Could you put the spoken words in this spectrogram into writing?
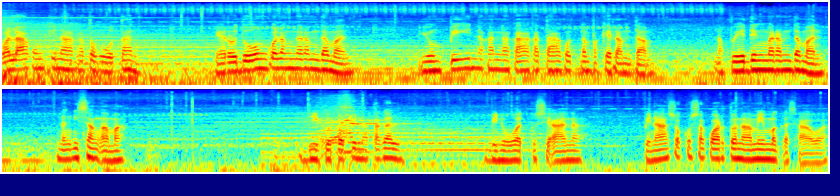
wala akong kinakatakutan. Pero doon ko lang naramdaman yung pinaka nakakatakot ng pakiramdam na pwedeng maramdaman ng isang ama. Di ko to pinatagal. Binuhat ko si Ana. Pinasok ko sa kwarto namin mag-asawa.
